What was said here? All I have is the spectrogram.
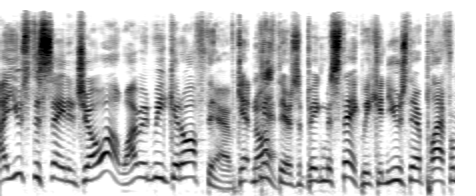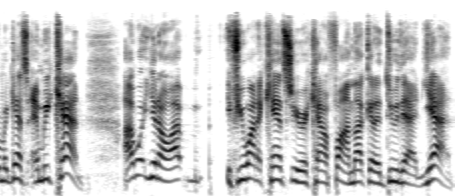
I used to say to Joe, "Oh, why would we get off there? Getting off Yeah. there is a big mistake. We can use their platform against, and we can. I, would- you know, I, if you want to cancel your account, fine. I'm not going to do that yet.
